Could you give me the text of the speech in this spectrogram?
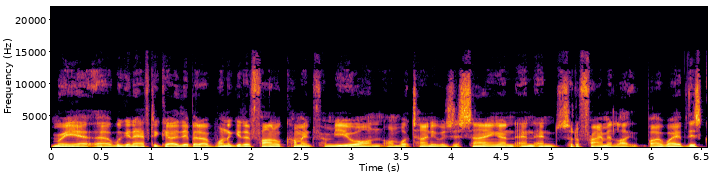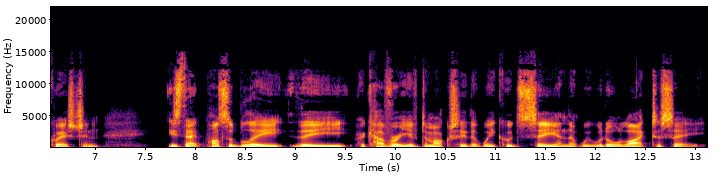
Marija, uh, we're going to have to go there, but I want to get a final comment from you on, on what Tony was just saying and, and, and sort of frame it like by way of this question. Is that possibly the recovery of democracy that we could see and that we would all like to see?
